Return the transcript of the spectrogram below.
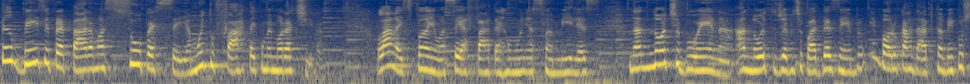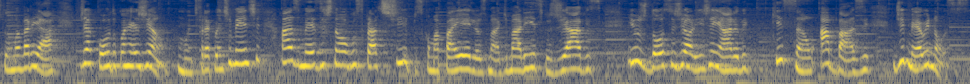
também se prepara uma super ceia, muito farta e comemorativa. Lá na Espanha, uma ceia farta reúne as famílias na Noite Buena, à noite do dia 24 de dezembro, embora o cardápio também costuma variar de acordo com a região. Muito frequentemente, às mesas estão alguns pratos típicos, como a paella, os de mariscos, de aves e os doces de origem árabe, que são a base de mel e nozes.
